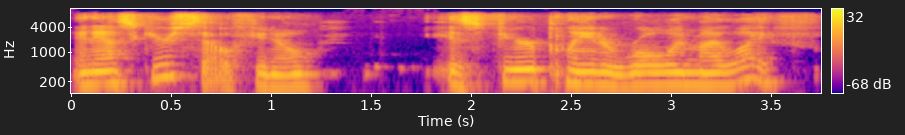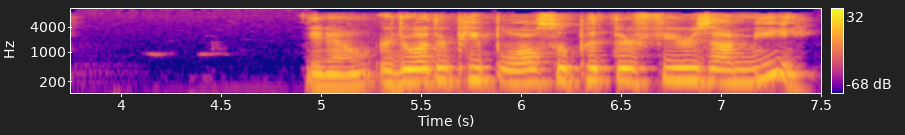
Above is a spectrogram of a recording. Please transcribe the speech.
and ask yourself, you know, is fear playing a role in my life? You know, or do other people also put their fears on me?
